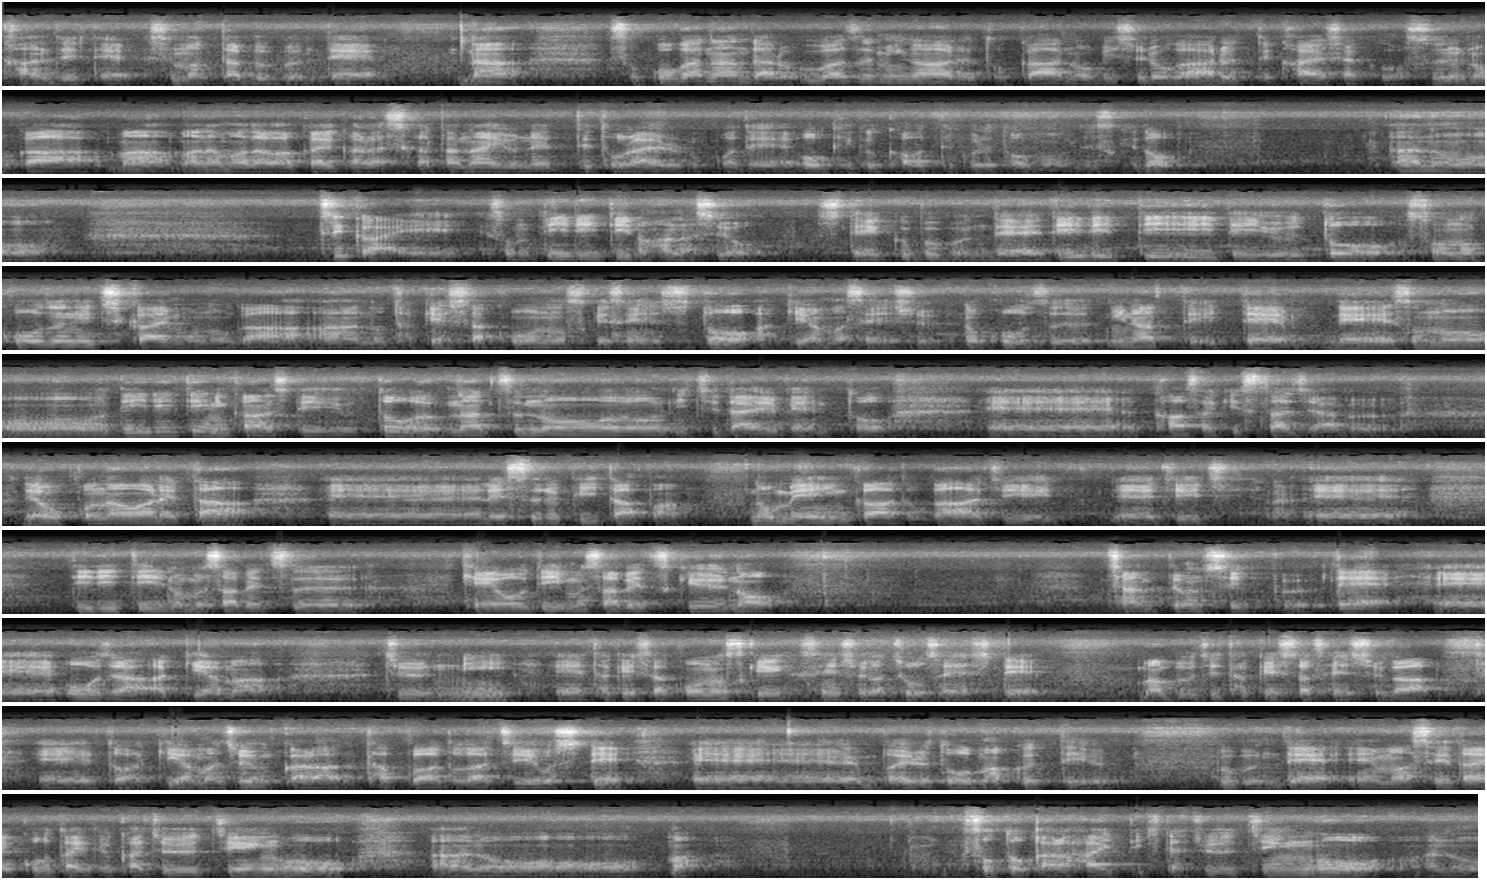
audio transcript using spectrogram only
感じてしまった部分でなそこが何だろう上積みがあるとか伸びしろがあるって解釈をするのか、まあ、まだまだ若いから仕方ないよねって捉えるのかで大きく変わってくると思うんですけど。あの次回その DDT の話をしていく部分で DDT でいうとその構図に近いものがあの竹下幸之助選手と秋山選手の構図になっていてでその DDT に関して言うと夏の一大イベント、えー、川崎スタジアムで行われた、えー、レッスル・ピーターパンのメインカードが GH えー、GH じゃない、えー、DDT の無差別 KOD 無差別級のチャンピオンシップで、えー、王者秋山順に、えー、竹下幸之助選手が挑戦して、まあ、無事竹下選手が、えーと、秋山順からタップアウト勝ちをして、えー、ベルトを巻くっていう部分で、えーまあ、世代交代というか重鎮を、あのー、まあ外から入ってきた重鎮を、あの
